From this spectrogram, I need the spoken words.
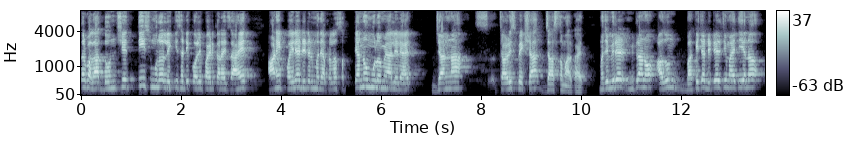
तर बघा दोनशे तीस मुलं लेखीसाठी क्वालिफाईड करायचे आहेत. आणि पहिल्या डिटेलमध्ये आपल्याला सत्त्याण्णव मुलं मिळालेले आहेत ज्यांना चाळीसपेक्षा जास्त मार्क आहेत. म्हणजे मिरे- मित्रांनो अजून बाकीच्या डिटेलची माहिती येणं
